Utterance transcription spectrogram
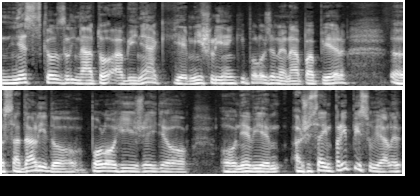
nesklzli na to, aby nejaké myšlienky položené na papier sa dali do polohy, že ide o, o neviem, a že sa im pripisuje, ale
